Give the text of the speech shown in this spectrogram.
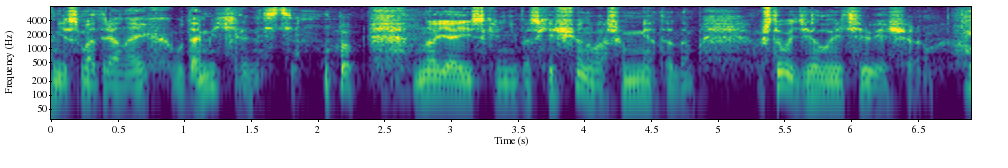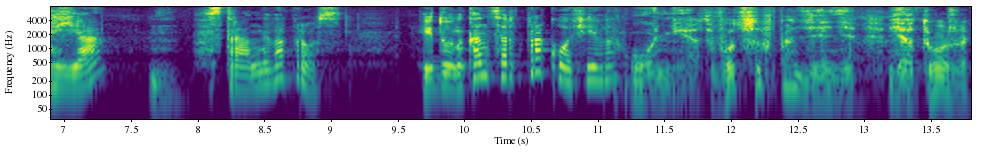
несмотря на их утомительности. Но я искренне восхищен вашим методом. Что вы делаете вечером? Я? Странный вопрос. Иду на концерт Прокофьева. О, нет, вот совпадение. Я тоже.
